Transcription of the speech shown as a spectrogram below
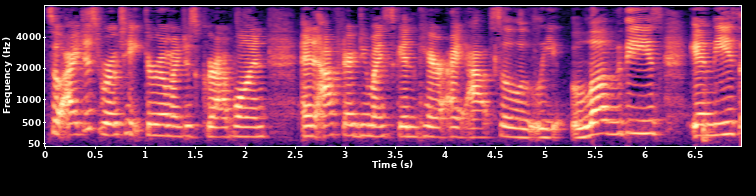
So I just rotate through them. I just grab one. And after I do my skincare, I absolutely love these. And these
